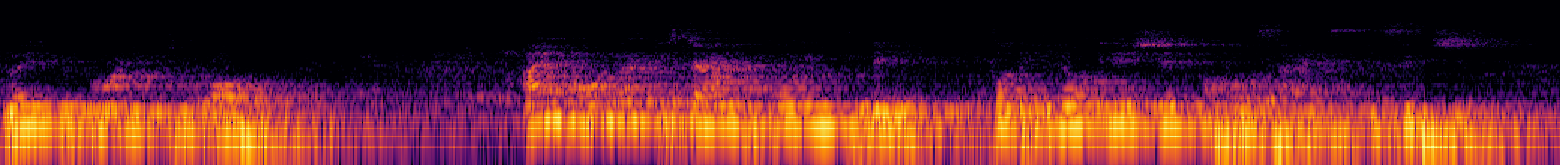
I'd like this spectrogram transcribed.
very good morning to all. I am honored to stand before you today for the inauguration of our science exhibition.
